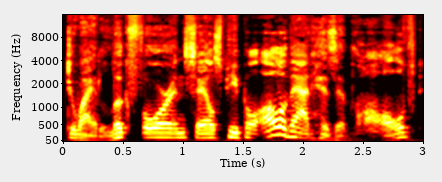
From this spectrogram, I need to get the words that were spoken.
do I look for in salespeople? All of that has evolved.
